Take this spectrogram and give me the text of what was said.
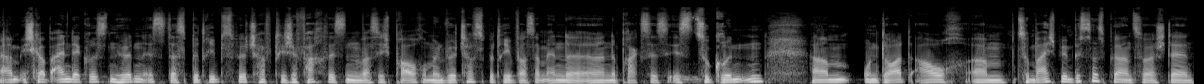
Ähm, ich glaube, eine der größten Hürden ist das betriebswirtschaftliche Fachwissen, was ich brauche, um einen Wirtschaftsbetrieb, was am Ende äh, eine Praxis ist, zu gründen. Ähm, und dort auch ähm, zum Beispiel einen Businessplan zu erstellen,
